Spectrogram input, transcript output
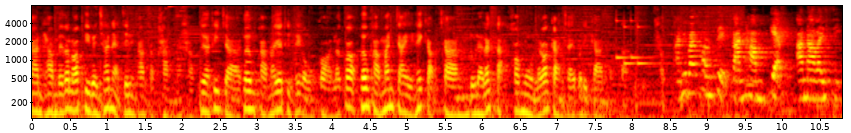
การทำ data loss prevention เนี่ยจะมีความสำคัญนะครับเพื่อที่จะเพิ่มความน่าเชื่อถือให้กับองค์กร แล้วก็เพิ่มความมั่นใจให้กับการดูแลรักษาข้อมูล แล้วก็การใช้บริการต่างๆ ครับอธิบายคอนเซปต์การทำ gap analysis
